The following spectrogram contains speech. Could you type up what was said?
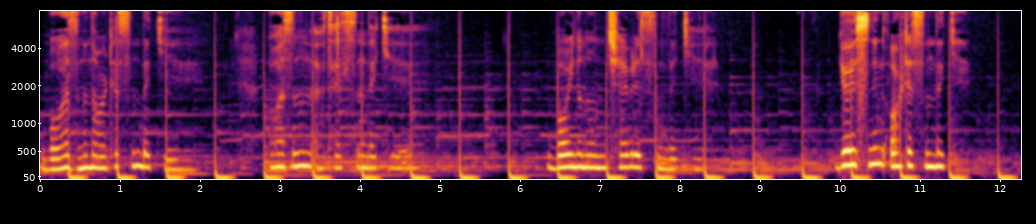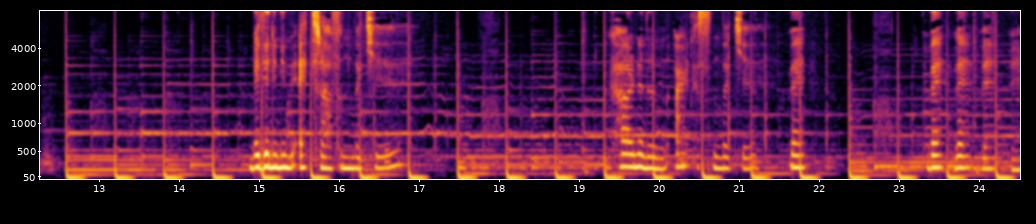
boğazının ortasındaki, boğazının ötesindeki, boynunun çevresindeki, göğsünün ortasındaki, bedeninin etrafındaki, karnının arkasındaki ve ve ve ve ve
